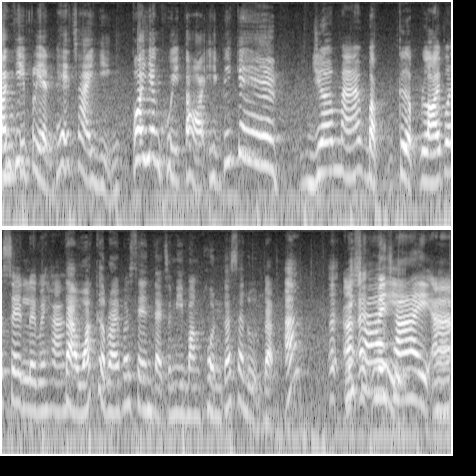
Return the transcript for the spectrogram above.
บางทีเปลี่ยนเพศชายหญิง ก็ยังคุยต่ออีกพี่เกดเยอะไหมแบบเกือบร้อยเปอร์เซ็นต์เลยไหมคะ แต่ว่าเกือบร้อยเปอร์เซ็นต์แต่จะมีบางคนก็สะดุดแบบอะเอ้ยอะไม่ใช่ไม่ใช่อ่า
